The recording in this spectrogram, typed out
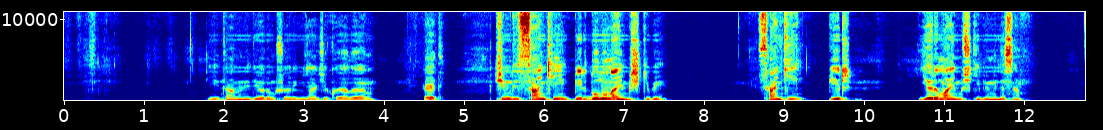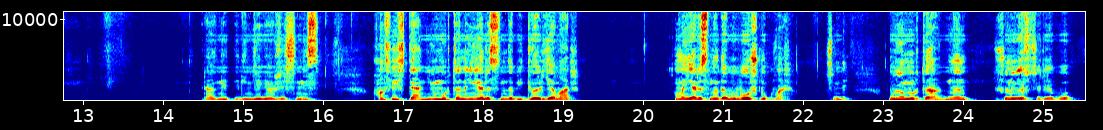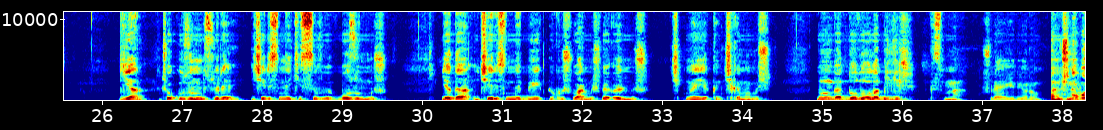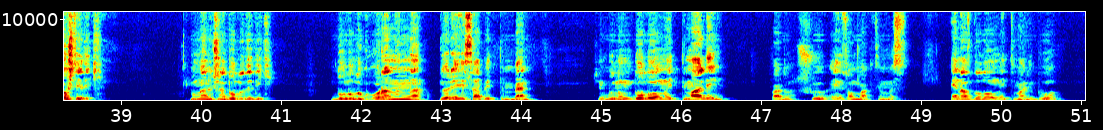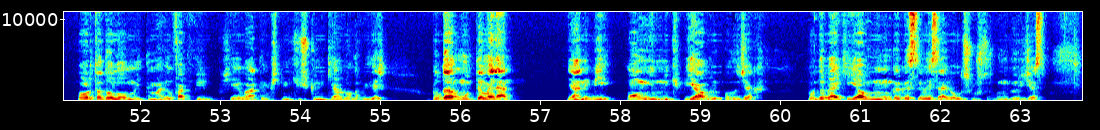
Diye tahmin ediyorum. Şöyle güzelce koyalım. Evet. Şimdi sanki bir dolunaymış gibi. Sanki bir yarım aymış gibi mi desem. Biraz netlediğince göreceksiniz. Hafiften yumurtanın yarısında bir gölge var. Ama yarısında da bir boşluk var. Şimdi bu yumurtanın şunu gösteriyor bu. Ya çok uzun bir süre içerisindeki sıvı bozulmuş ya da içerisinde büyük bir kuş varmış ve ölmüş. Çıkmaya yakın çıkamamış. Bunun da dolu olabilir kısmına şuraya ayırıyorum. Bunların içine boş dedik. Bunların içine dolu dedik. Doluluk oranına göre hesap ettim ben. Şimdi bunun dolu olma ihtimali pardon şu en son baktığımız en az dolu olma ihtimali bu. Orta dolu olma ihtimali ufak bir şey var demiştim. 2-3 günlük yavru olabilir. Bu da muhtemelen yani bir 10 günlük bir yavru olacak. Burada belki yavrunun gagası vesaire oluşmuştur. Bunu göreceğiz.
